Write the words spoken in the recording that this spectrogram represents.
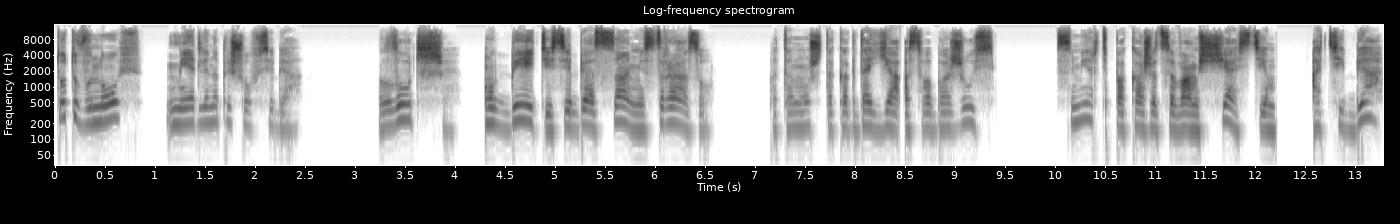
Тот вновь медленно пришел в себя. «Лучше убейте себя сами сразу, потому что, когда я освобожусь, смерть покажется вам счастьем, а тебя...»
